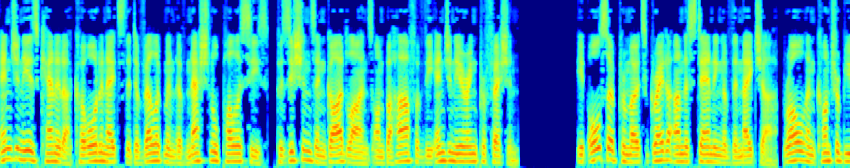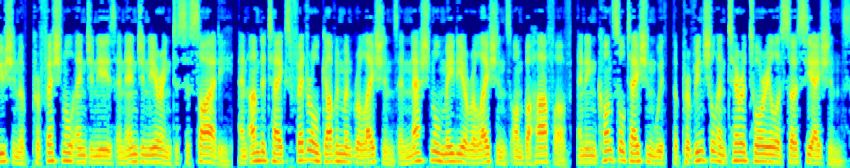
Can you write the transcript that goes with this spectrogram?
Engineers Canada coordinates the development of national policies, positions and guidelines on behalf of the engineering profession. It also promotes greater understanding of the nature, role and contribution of professional engineers and engineering to society, and undertakes federal government relations and national media relations on behalf of, and in consultation with, the provincial and territorial associations.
